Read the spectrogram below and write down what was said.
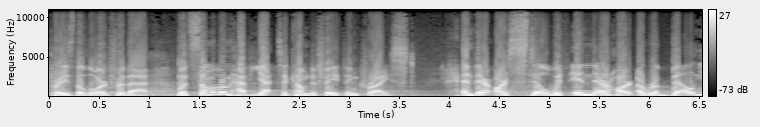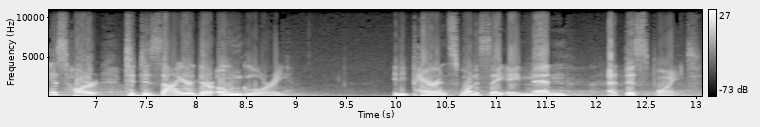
Praise the Lord for that. But some of them have yet to come to faith in Christ. And there are still within their heart a rebellious heart to desire their own glory. Any parents want to say amen at this point?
